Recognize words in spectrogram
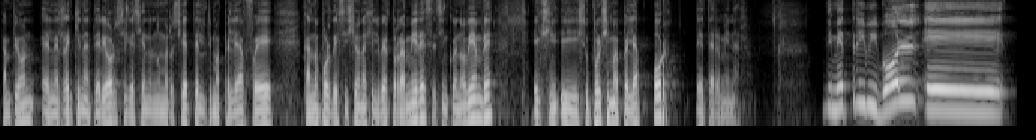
campeón. En el ranking anterior sigue siendo el número 7. La última pelea fue, ganó por decisión a Gilberto Ramírez el 5 de noviembre. Y su próxima pelea por determinar. Dimitri Vivol, eh,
